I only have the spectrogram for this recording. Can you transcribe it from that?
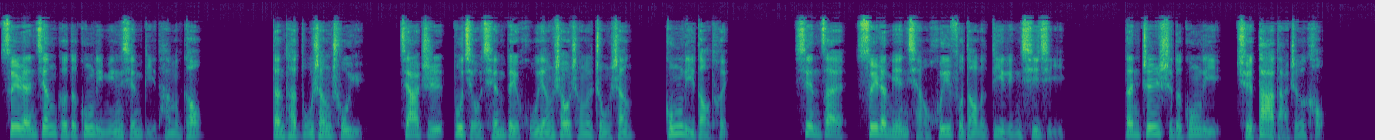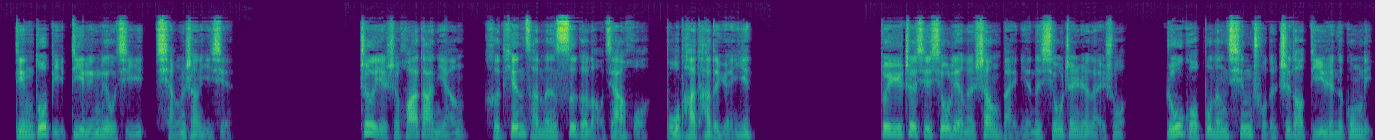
虽然江阁的功力明显比他们高，但他毒伤初愈，加之不久前被胡杨烧成了重伤，功力倒退。现在虽然勉强恢复到了地灵七级，但真实的功力却大打折扣，顶多比地灵六级强上一些。这也是花大娘和天蚕门四个老家伙不怕他的原因。对于这些修炼了上百年的修真人来说，如果不能清楚的知道敌人的功力，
